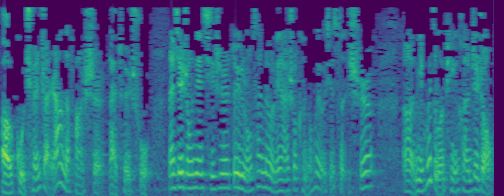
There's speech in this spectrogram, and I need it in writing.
呃股权转让的方式来退出。那这中间其实对于融三六零来说可能会有些损失，呃，你会怎么平衡这种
